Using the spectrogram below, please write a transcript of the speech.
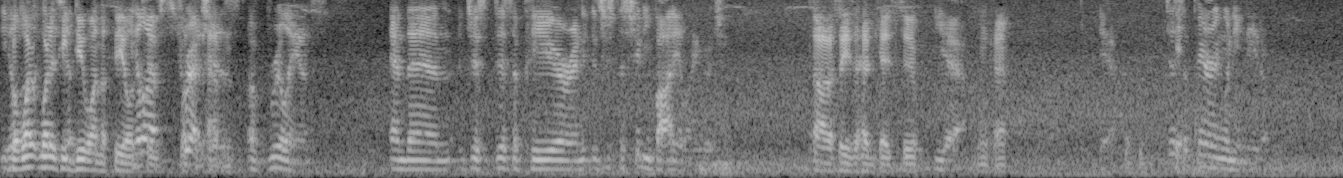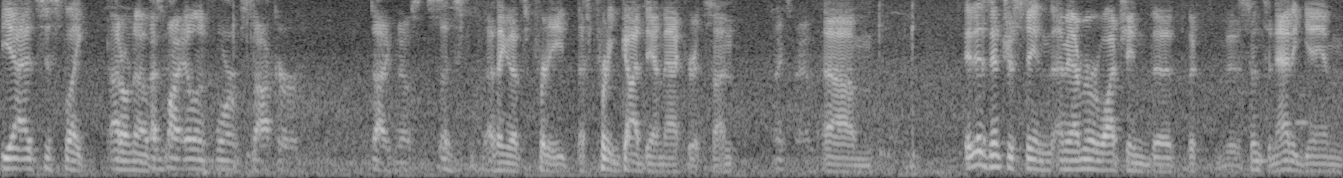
He'll, But what what does he do on the field? He'll have make that happen? stretches of brilliance, and then just disappear, and it's just the shitty body language. Oh, so he's a head case too. Yeah, Okay. yeah, disappearing when you need him. Yeah, it's just like I don't know. That's my ill-informed soccer diagnosis. That's I think that's pretty that's pretty goddamn accurate, son. Thanks, man. Um, it is interesting. I mean, I remember watching the, the the Cincinnati game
